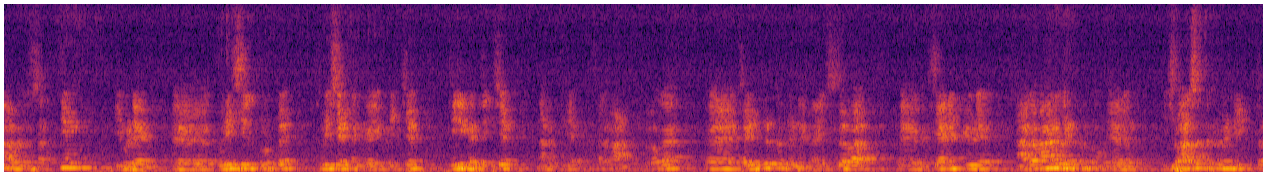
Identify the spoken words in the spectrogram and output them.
ആ ഒരു സത്യം ഇവിടെ കുരിശിൽ തൊട്ട് സുവിശേഷം കൈപിടിച്ച് തിരി കത്തിച്ച് നടത്തിയ സ്ഥലമാണ്. ലോക ചരിത്രത്തിൽ തന്നെ ക്രൈസ്തവ ക്രിസ്ത്യാനിറ്റിയുടെ ആകമാന ചരിത്രം നോക്കിയാലും വിശ്വാസത്തിന് വേണ്ടി ഇത്ര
